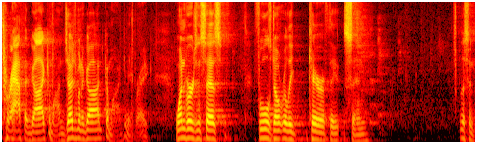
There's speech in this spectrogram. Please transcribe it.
The wrath of God, come on. Judgment of God, come on, give me a break. One version says, fools don't really care if they sin. Listen,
